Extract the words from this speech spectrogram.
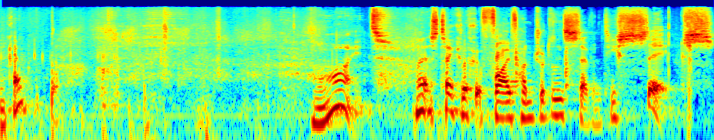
Okay. All right. Let's take a look at 576.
